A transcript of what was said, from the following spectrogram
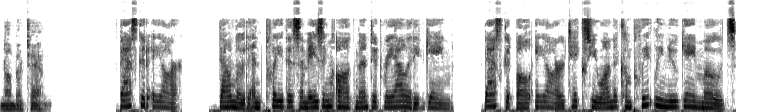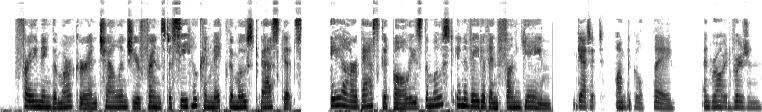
Number 10. Basket AR. Download and play this amazing augmented reality game. Basketball AR takes you on a completely new game modes. Framing the marker and challenge your friends to see who can make the most baskets. AR Basketball is the most innovative and fun game. Get it on Google Play. Android version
